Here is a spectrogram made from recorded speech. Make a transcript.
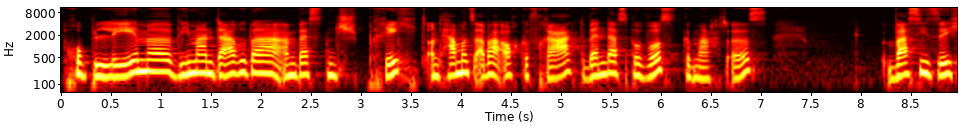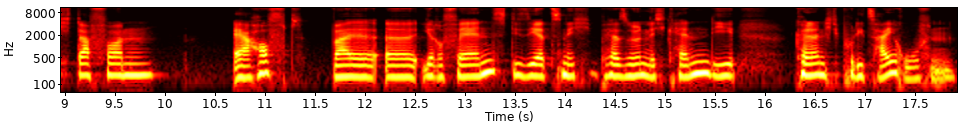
Probleme, wie man darüber am besten spricht und haben uns aber auch gefragt, wenn das bewusst gemacht ist, was sie sich davon erhofft, weil äh, ihre Fans, die sie jetzt nicht persönlich kennen, die können ja nicht die Polizei rufen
